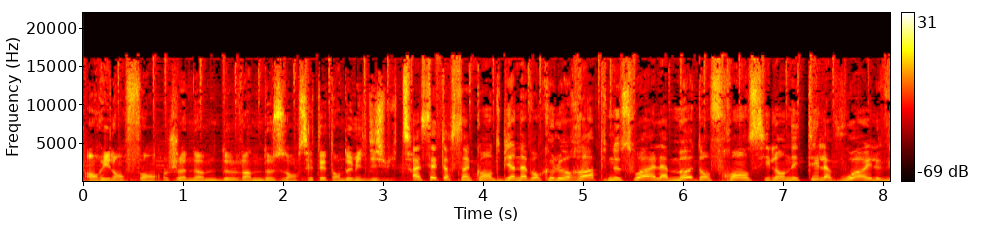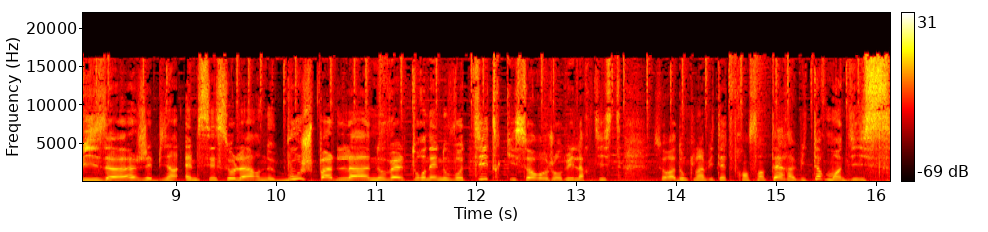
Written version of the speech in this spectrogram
Henri L'Enfant, jeune homme de 22 ans. C'était en 2018. À 7h50, bien avant que le rap ne soit à la mode en France, il en était la voix et le visage. Eh bien, MC Solar ne bouge pas de là. Nouvelle tournée, nouveau titre qui sort aujourd'hui. L'artiste sera donc l'invité de France Inter à 8h 10.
